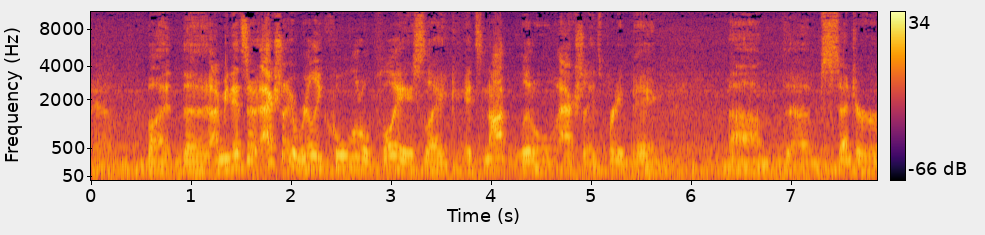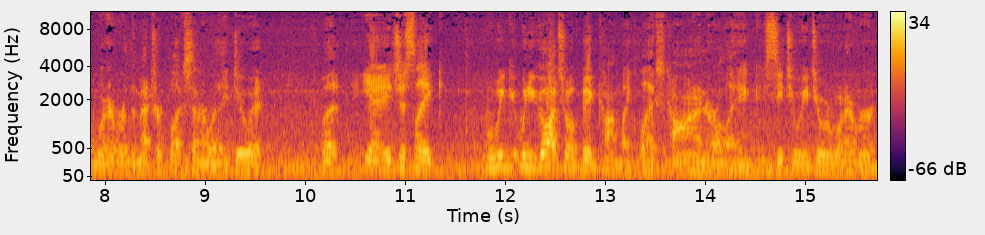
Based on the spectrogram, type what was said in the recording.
yeah. But the, I mean, it's a, actually a really cool little place. Like, it's not little, actually, it's pretty big. Um, the center or whatever, the Metroplex Center where they do it. But yeah, it's just like when we when you go out to a big con like LexCon or like C2E2 or whatever,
